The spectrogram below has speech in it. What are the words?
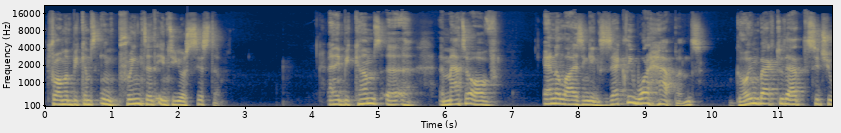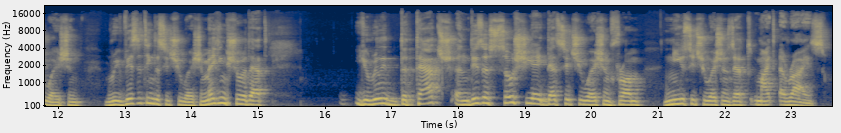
Trauma becomes imprinted into your system. And it becomes a, a matter of analyzing exactly what happened, going back to that situation, revisiting the situation, making sure that you really detach and disassociate that situation from new situations that might arise.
